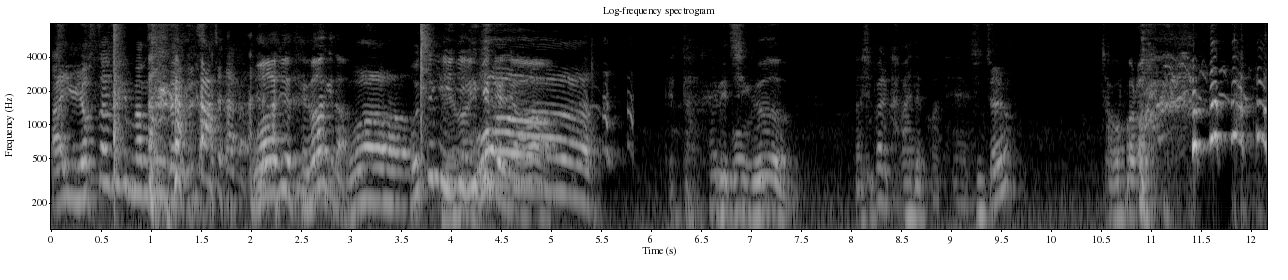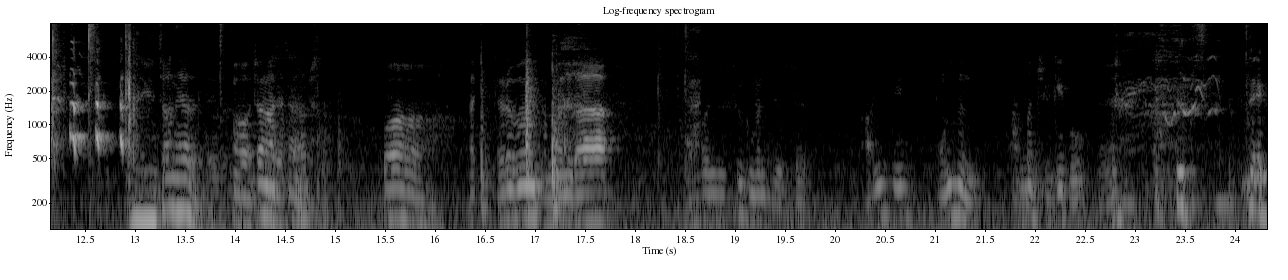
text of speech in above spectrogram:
아 이거 역사적인 방송이다 이거 진짜. 와 진짜 대박이다 와. 어떻게 이게. 이렇게 되냐 와. 됐다 근데 뭐- 지금 나 빨리 가봐야 될 것 같아 진짜요? 작업하러 아 이거 짠해야 된다 이거. 어 짠하자 짠합시다 와. 여러분 감사합니다 아 이거 술 그만 드세요. 저. 아니지 오늘은 한번 즐기고 네.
